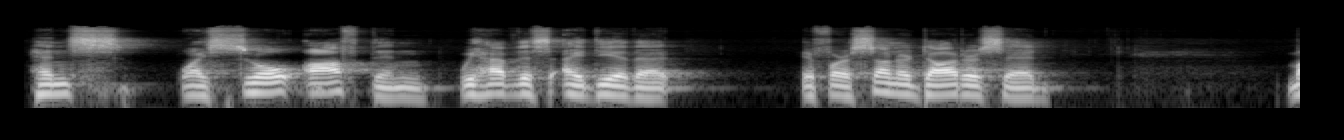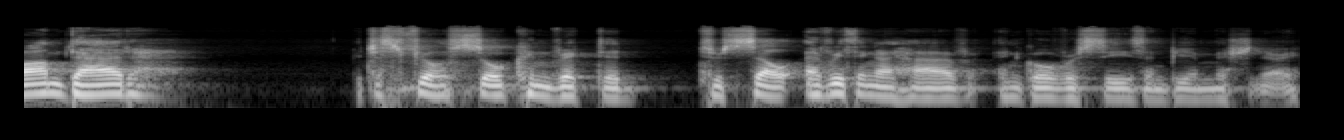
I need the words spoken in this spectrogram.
Hence, why so often we have this idea that if our son or daughter said, Mom, Dad, I just feel so convicted to sell everything I have and go overseas and be a missionary.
